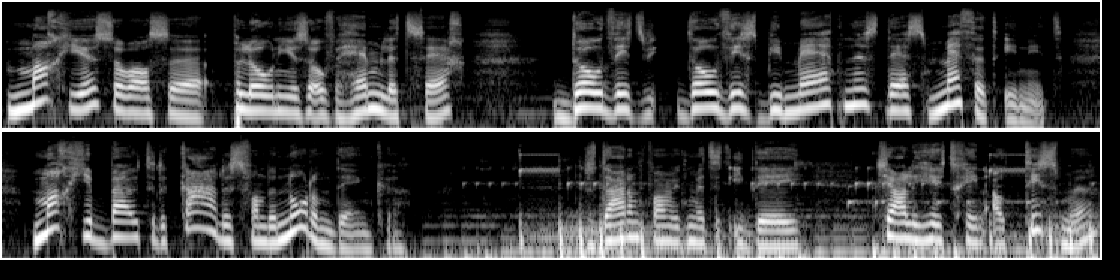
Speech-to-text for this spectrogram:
mag je, zoals eh, Polonius over Hamlet zegt, though this, though this be madness, there's method in it. Mag je buiten de kaders van de norm denken. Dus daarom kwam ik met het idee, Charlie heeft geen autisme,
